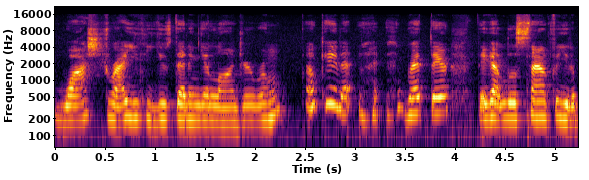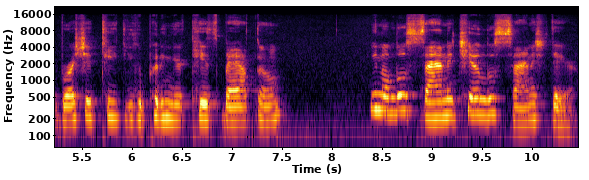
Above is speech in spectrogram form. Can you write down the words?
Wash, dry, you can use that in your laundry room. Okay, that right there. They got little sign for you to brush your teeth. You can put in your kid's bathroom. You know, little signage here, little signage there.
